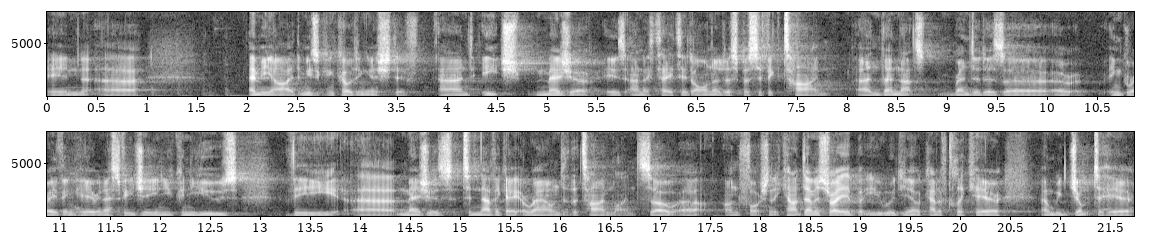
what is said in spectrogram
in uh, MEI, the Music Encoding Initiative. And each measure is annotated on at a specific time. And then that's rendered as a, engraving here in SVG, and you can use the uh, measures to navigate around the timeline. So uh, unfortunately can't demonstrate it, but you would you know kind of click here and we jump to here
